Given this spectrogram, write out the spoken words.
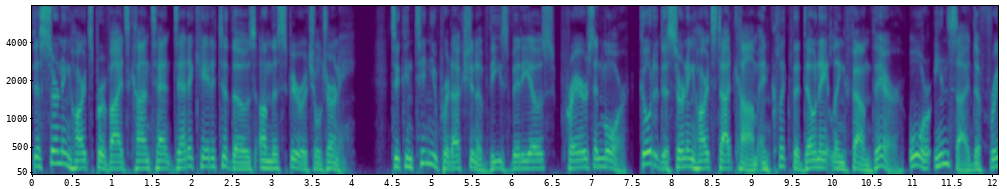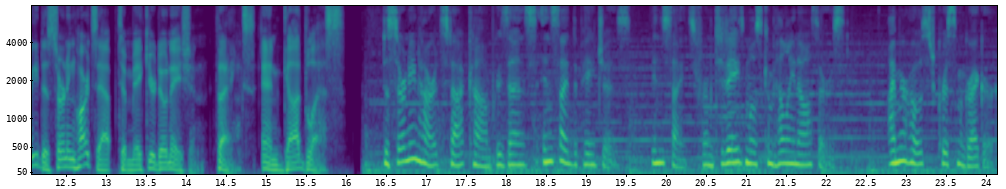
Discerning Hearts provides content dedicated to those on the spiritual journey. To continue production of these videos, prayers, and more, go to discerninghearts.com and click the donate link found there or inside the free Discerning Hearts app to make your donation. Thanks, and God bless. DiscerningHearts.com presents Inside the Pages insights from today's most compelling authors. I'm your host, Kris McGregor,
